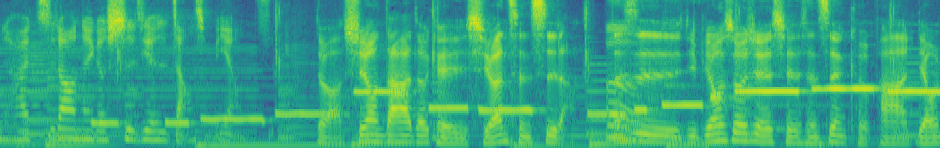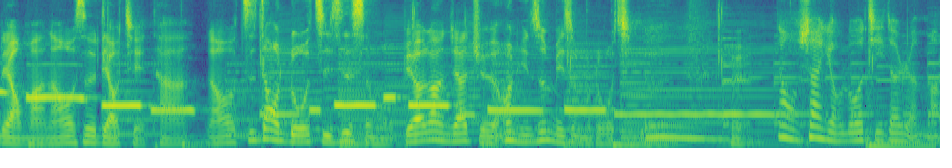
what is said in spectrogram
你还知道那个世界是长什么样子，对吧？希望大家都可以喜欢城市啦，嗯、但是你不用说觉得写城市很可怕，聊聊嘛，然后是了解它，然后知道逻辑是什么，不要让人家觉得哦，你这没什么逻辑的对，那我算有逻辑的人吗？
